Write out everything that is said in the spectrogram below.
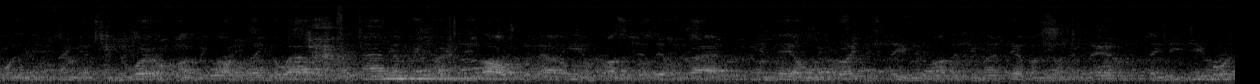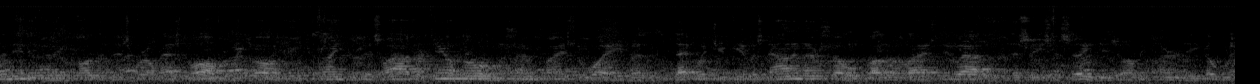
more than anything else in the world. Father, because if they go out at time into eternity lost without him, Father, they'll live and ride in hell. We pray this evening, Father, that you might help them to understand they need you more than anything, Father, this world has to offer because the things of this life are temporal and soon pass away, but that which you give us down in our soul, Father, will last throughout the ceaseless ages of eternity. Go with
